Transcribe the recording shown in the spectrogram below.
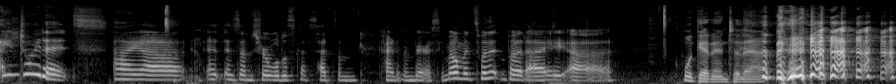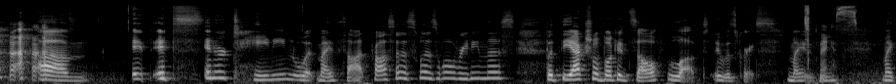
I enjoyed it. I, uh, a- as I'm sure we'll discuss, had some kind of embarrassing moments with it, but I, uh, We'll get into that. it, it's entertaining what my thought process was while reading this, but the actual book itself, loved. It was great. My Nice. My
